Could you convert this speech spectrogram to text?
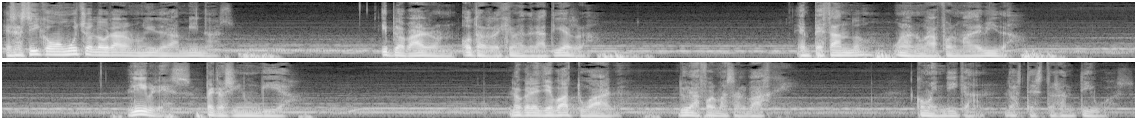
Es así como muchos lograron huir de las minas y probaron otras regiones de la Tierra, empezando una nueva forma de vida. Libres, pero sin un guía, lo que les llevó a actuar de una forma salvaje, como indican los textos antiguos.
